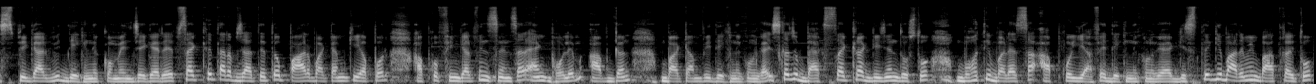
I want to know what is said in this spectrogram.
स्पीकर भी देखने को मिल जाएगा। लेफ़्ट साइड की तरफ़ जाते तो पार बटन की ऊपर आपको fingerprint sensor and volume up down button भी देखने को मिलेगा। इसका जो बैक साइड का डिज़ाइन दोस्तों, बहुत ही बड़ा सा आपको यहाँ पे देखने को मिलेगा। डिस्प्ले के बारे में बात करें तो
